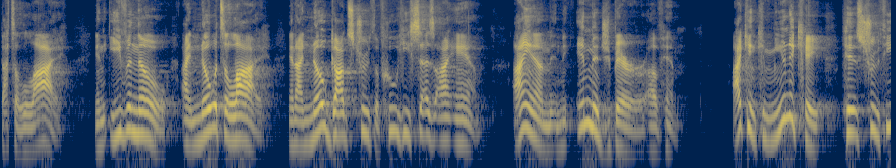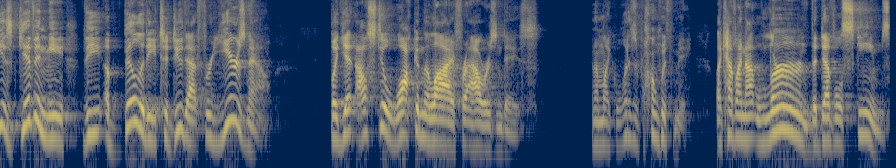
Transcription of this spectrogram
That's a lie. And even though I know it's a lie, and I know God's truth of who He says I am, I am an image bearer of Him. I can communicate His truth. He has given me the ability to do that for years now. But yet I'll still walk in the lie for hours and days. And I'm like, what is wrong with me? Like, have I not learned the devil's schemes?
